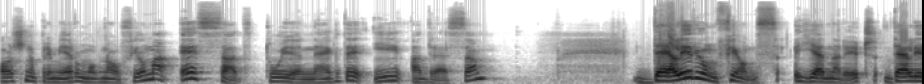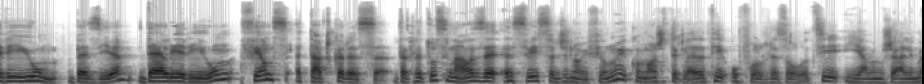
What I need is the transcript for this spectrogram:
Oš na premijeru mog novog filma. E sad, tu je negde i adresa. Delirium Films, jedna reč, delirium bez je, deliriumfilms.rs. Dakle, tu se nalaze svi srđanovi filmovi koje možete gledati u full rezoluciji i ja vam želim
